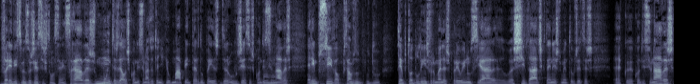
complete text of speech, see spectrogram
variedíssimas urgências que estão a ser encerradas, muitas delas condicionadas. Eu tenho aqui o mapa inteiro do país de urgências condicionadas. Uhum. Era impossível, precisávamos do, do, tempo todo de linhas vermelhas para eu enunciar eh, as cidades que têm neste momento urgências eh, condicionadas,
